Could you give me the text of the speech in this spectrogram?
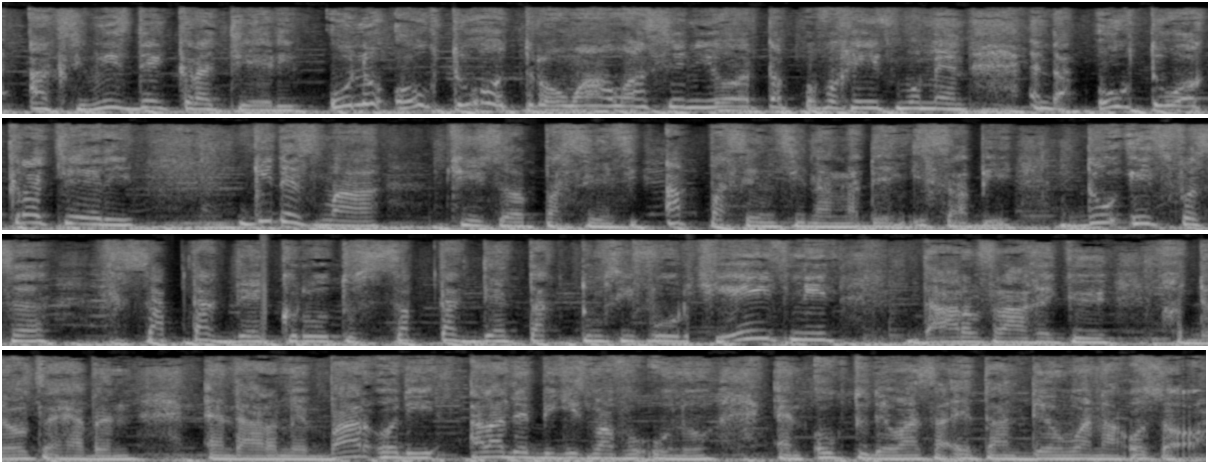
Wie is de kratjeri? Uno ook toe o trauma was senior op een gegeven moment. En dat ook toe o kratjeri. Gides maar kiezen patiëntie. A patiëntie na nga den isabi. Doe iets voor ze. Saptak den kroto, saptak den tak voer. Geef niet. Daarom vraag ik u geduld te hebben. En daarom met bar odi ala de bigisma voor uno. En ook toe de wansa etan de wana ozo.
